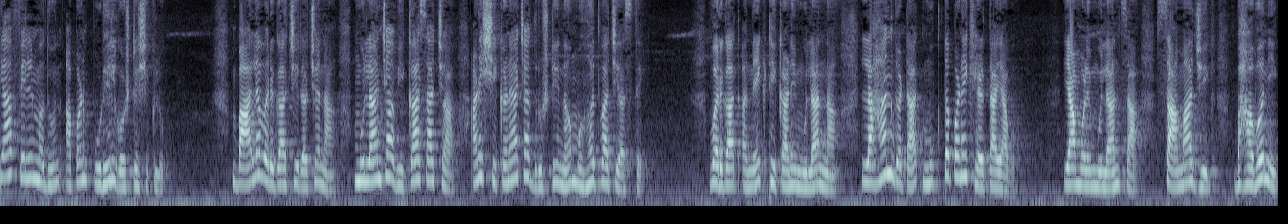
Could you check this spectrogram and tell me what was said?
या फिल्ममधून आपण पुढील गोष्टी शिकलो. बालवर्गाची रचना मुलांच्या विकासाच्या आणि शिकण्याच्या दृष्टीनं महत्त्वाची असते. वर्गात अनेक ठिकाणी मुलांना लहान गटात मुक्तपणे खेळता यावं. यामुळे मुलांचा सामाजिक भावनिक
